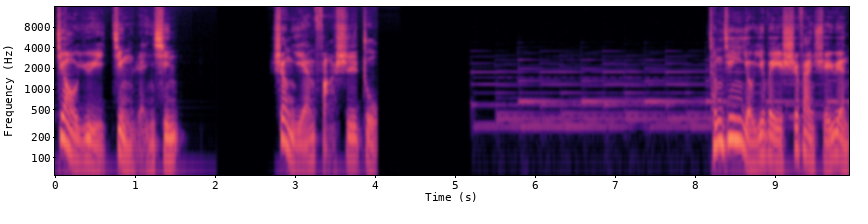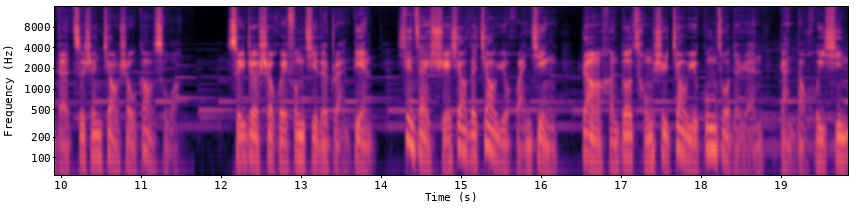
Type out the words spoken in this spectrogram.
教育敬人心。圣严法师著。曾经有一位师范学院的资深教授告诉我，随着社会风气的转变，现在学校的教育环境让很多从事教育工作的人感到灰心，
